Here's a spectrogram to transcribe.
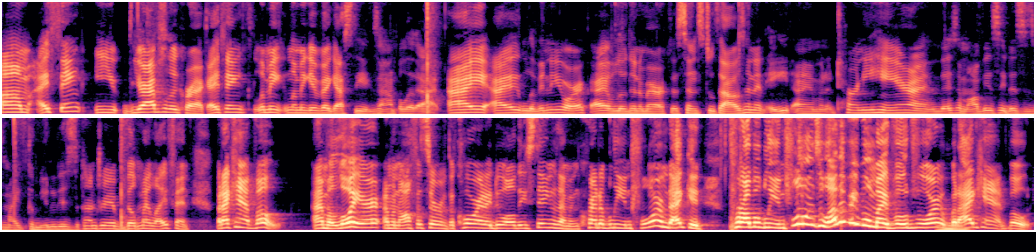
Um, I think you, you're absolutely correct. I think let me let me give I guess the example of that. I I live in New York. I have lived in America since 2008. I am an attorney here. I am this. I'm obviously this is my community. This is the country I've built my life in. But I can't vote. I'm a lawyer. I'm an officer of the court. I do all these things. I'm incredibly informed. I could probably influence who other people might vote for, mm-hmm. but I can't vote.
